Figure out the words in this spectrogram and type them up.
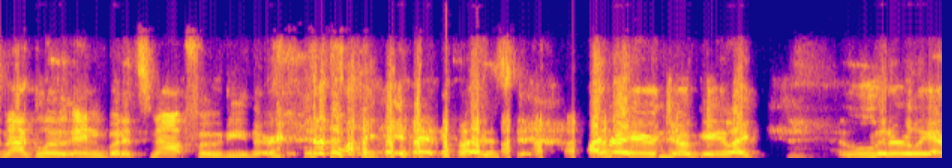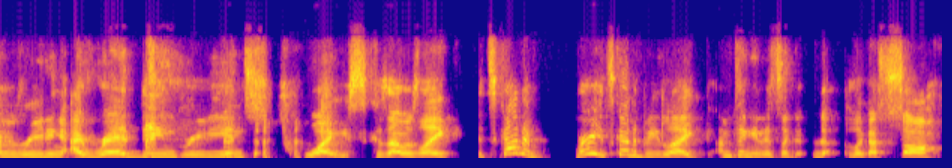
it's not gluten, but it's not food either. like it was, I'm not even joking. Like literally, I'm reading, I read the ingredients twice because I was like, it's gotta, right? It's gotta be like, I'm thinking it's like like a soft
